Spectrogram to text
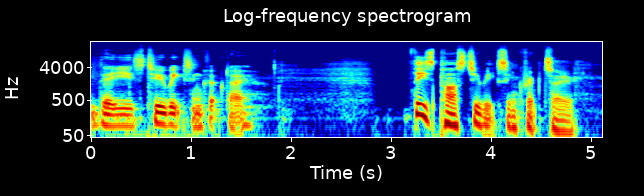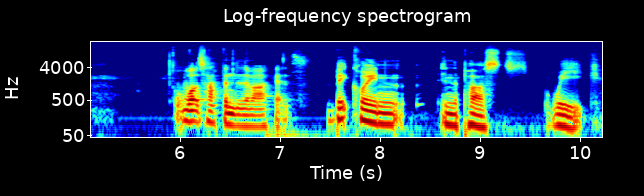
these two weeks in crypto. These past two weeks in crypto What's happened in the markets? bitcoin in the past week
